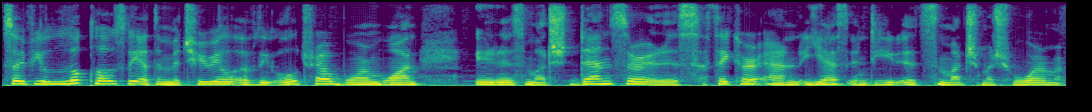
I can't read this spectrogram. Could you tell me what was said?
So if you look closely at the material of the ultra warm one, it is much denser, it is thicker, and yes, indeed, it's much, much warmer.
